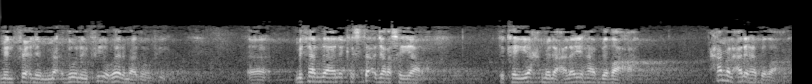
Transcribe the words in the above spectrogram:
من فعل مأذون فيه وغير مأذون فيه. مثال ذلك استأجر سيارة لكي يحمل عليها بضاعة. حمل عليها بضاعة.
